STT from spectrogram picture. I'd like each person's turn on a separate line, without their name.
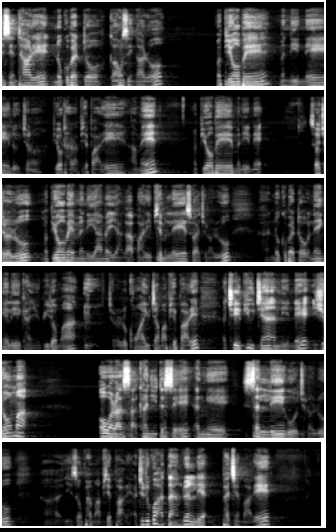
ပြင်ဆင်ထားတဲ့နှုတ်ကပတ်တော်ခေါင်းစဉ်ကတော့မပြောဘဲမနေနဲ့လို့ကျွန်တော်ပြောထားတာဖြစ်ပါတယ်အာမင်မပြောဘဲမနေနဲ့ဆိုတော့ကျွန်တော်တို့မပြောဘဲမနေရမယ့်အရာကဘာတွေဖြစ်မလဲဆိုတာကျွန်တော်တို့နှုတ်ကပတ်တော်အနေငယ်လေးခံယူပြီးတော့မှကျွန်တော်တို့ခွန်အားယူကြမှာဖြစ်ပါတယ်အခြေပြုချမ်းအနေနဲ့ယောမဩဝါဒစာအခန်းကြီး30အငယ်14ကိုကျွန်တော်တို့အာအရင်ဆုံးဖတ်မှာဖြစ်ပါတယ်အတူတကွအတန်လွင့်လျက်ဖတ်ချင်ပါတယ်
